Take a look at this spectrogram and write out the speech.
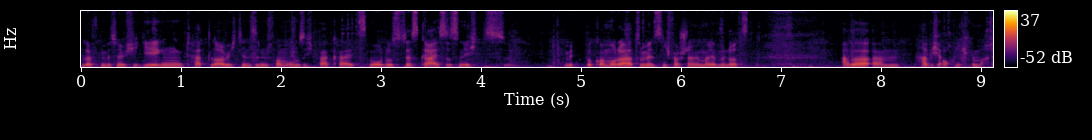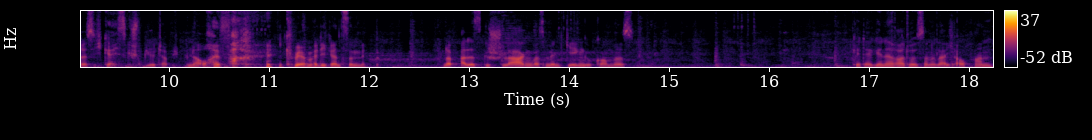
läuft ein bisschen durch die Gegend, hat, glaube ich, den Sinn vom Unsichtbarkeitsmodus des Geistes nichts mitbekommen oder hat zumindest nicht verstanden, wie man den benutzt. Aber ähm, habe ich auch nicht gemacht, als ich Geist gespielt habe. Ich bin da auch einfach quer über die ganze Map. Und habe alles geschlagen, was mir entgegengekommen ist. Okay, der Generator ist dann gleich auch ran.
